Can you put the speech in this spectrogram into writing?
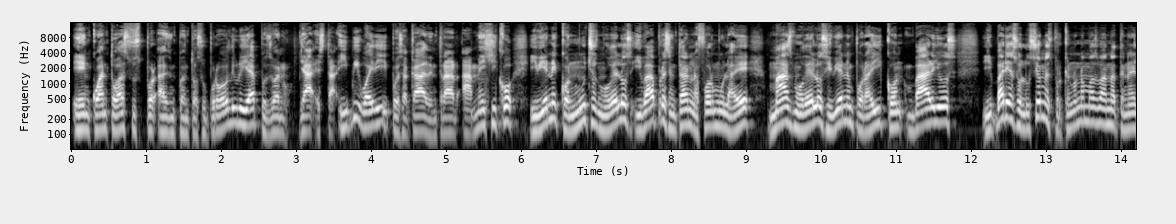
en cuanto a, sus, en cuanto a su probabilidad, pues bueno, ya está. Y BYD pues acaba de entrar a México y viene con muchos modelos y va a presentar en la Fórmula E más modelos y vienen por ahí con varios y varias soluciones, porque no nomás van a tener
